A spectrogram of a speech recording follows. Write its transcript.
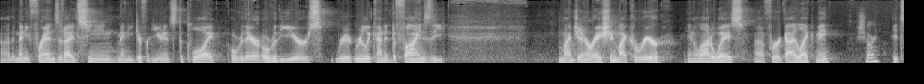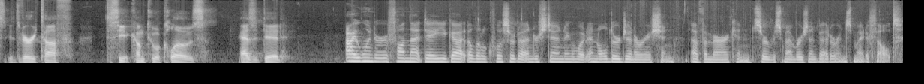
uh, the many friends that I had seen, many different units deploy over there over the years, re- really kind of defines the my generation, my career in a lot of ways. Uh, for a guy like me, sure, it's it's very tough to see it come to a close as it did. I wonder if on that day you got a little closer to understanding what an older generation of American service members and veterans might have felt.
